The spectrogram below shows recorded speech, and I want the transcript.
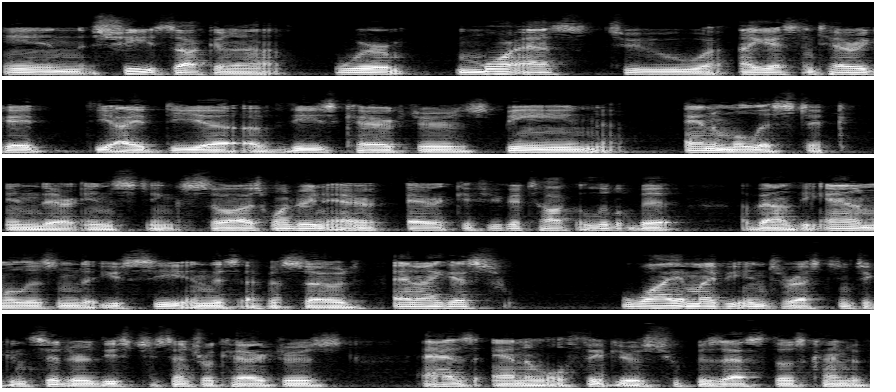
in Shiizakana, we're more asked to, I guess, interrogate the idea of these characters being animalistic in their instincts. So I was wondering, Eric, if you could talk a little bit about the animalism that you see in this episode, and I guess why it might be interesting to consider these two central characters as animal figures who possess those kind of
